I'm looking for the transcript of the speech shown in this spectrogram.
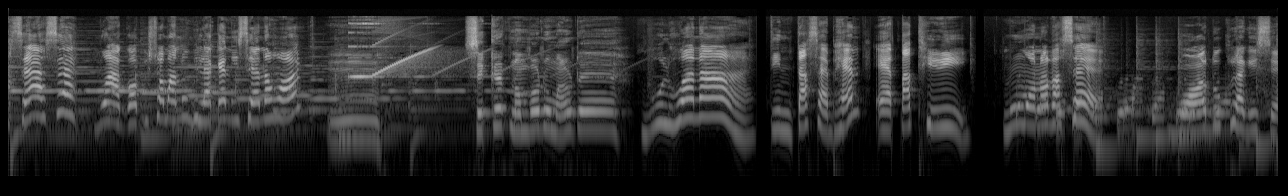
আছে আছে। মোৰ আগৰ পিছৰ মানুহবিলাকে নিছে নহয়। ছিক্ৰেট নম্বৰটো মাৰোঁতে ভুল হোৱা নাই। তিনিটা ছেভেন এটা থ্ৰী মোৰ মনত আছে। বৰ দুখ লাগিছে।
